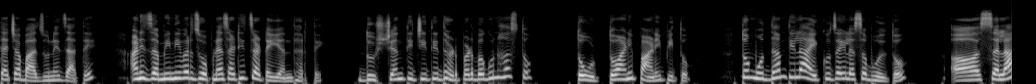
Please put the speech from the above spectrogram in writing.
त्याच्या बाजूने जाते आणि जमिनीवर झोपण्यासाठी चटयन धरते. दुष्यंत तिची ती धडपड बघून हसतो. तो उठतो आणि पाणी पितो. तो मुद्दाम तिला ऐकू जाईल असं बोलतो. अ सला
